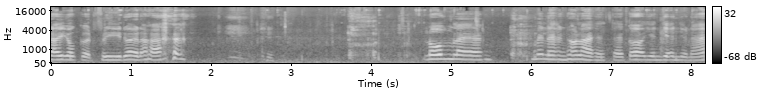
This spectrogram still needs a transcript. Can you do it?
ได้โยเกิร์ตฟรีด้วยนะคะ ลมแรง ไม่แรงเท่าไหร่ แต่ก็เย็นๆอยู่นะ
